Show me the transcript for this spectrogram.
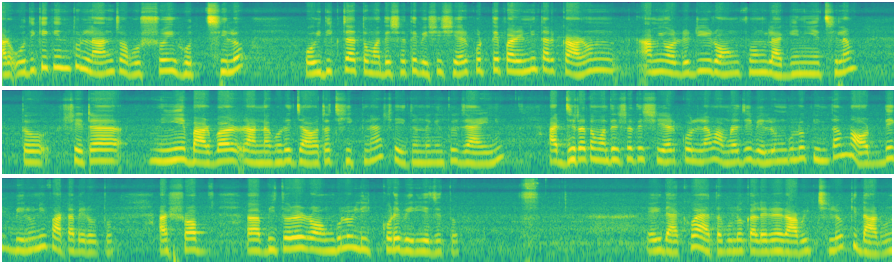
আর ওদিকে কিন্তু লাঞ্চ অবশ্যই হচ্ছিল। ওই দিকটা তোমাদের সাথে বেশি শেয়ার করতে পারিনি। তার কারণ আমি অলরেডি রং ফং লাগিয়ে নিয়েছিলাম। তো সেটা নিয়ে বারবার রান্নাঘরে যাওয়াটা ঠিক না, সেই জন্য কিন্তু যাইনি। আর যেটা তোমাদের সাথে শেয়ার করলাম, আমরা যে বেলুনগুলো কিনতাম না, অর্ধেক বেলুনই ফাটা বেরোতো। আর সব ভিতরের রঙগুলো লিক করে বেরিয়ে যেত। এই দেখো, এতগুলো কালারের রাবিট ছিল, কি দারুণ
